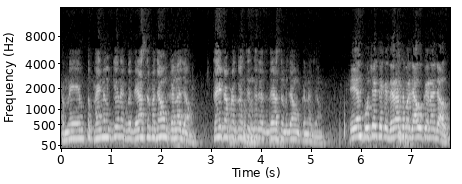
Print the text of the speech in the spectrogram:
તમે એમ તો ફાઇનલ કયો ને કે દેરાસરમાં જાઉં કે ના જાઉં? સ્ટ્રેટ આપણે ક્વેશ્ચન કરીએ તો દેરાસરમાં જાઉં કે ના જાઉં? એ એમ પૂછે છે કે દેરાસરમાં જવું કે ના જવું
